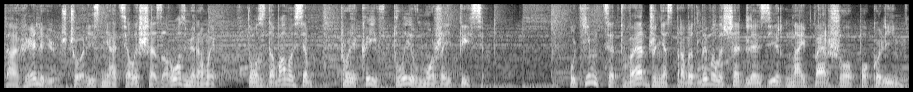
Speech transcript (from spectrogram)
та гелію, що різняться лише за розмірами, то здавалося б, про який вплив може йтися. Утім, це твердження справедливе лише для зір найпершого покоління,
